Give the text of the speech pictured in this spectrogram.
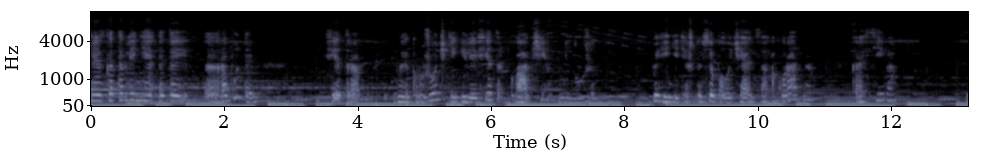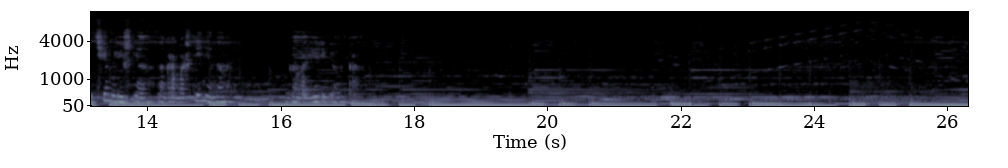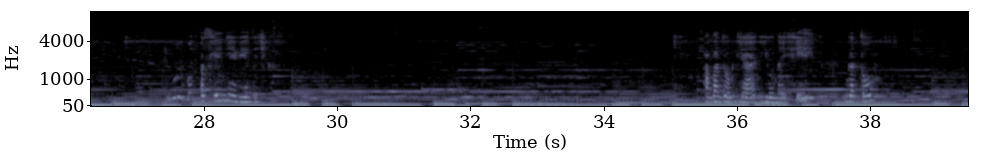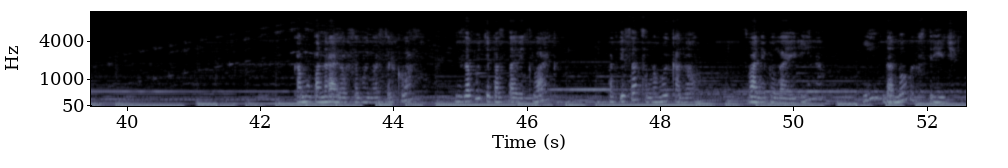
Для изготовления этой э, работы фетровые кружочки или фетр вообще не нужен. Вы видите, что все получается аккуратно, красиво. Зачем лишнее нагромождение на голове ребенка? Ну и вот последняя веточка. Ободок для юной феи готов. Кому понравился мой мастер-класс, не забудьте поставить лайк, подписаться на мой канал. С вами была Ирина и до новых встреч!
